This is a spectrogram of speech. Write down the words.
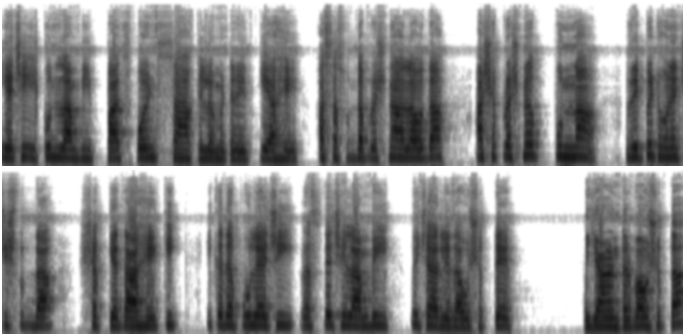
याची एकूण लांबी पाच पॉईंट सहा किलोमीटर इतकी आहे असा सुद्धा प्रश्न आला होता. असे प्रश्न पुन्हा रिपीट होण्याची सुद्धा शक्यता आहे की एखाद्या पुलाची रस्त्याची लांबी विचारली जाऊ शकते. यानंतर पाहू शकता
